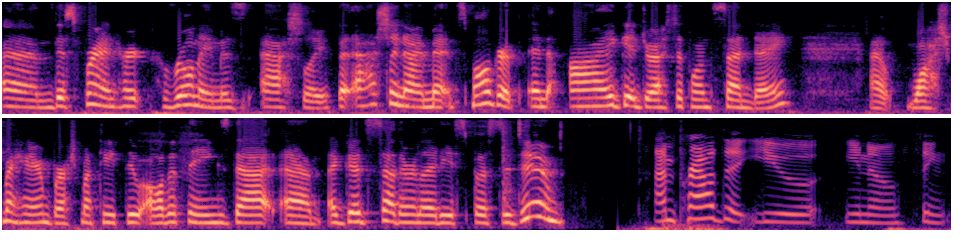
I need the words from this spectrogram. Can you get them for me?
um, this friend, her, her real name is Ashley, but Ashley and I met in small group, and I get dressed up on Sunday. I wash my hair and brush my teeth, do all the things that um, a good Southern lady is supposed to do. I'm proud that you, you know, think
